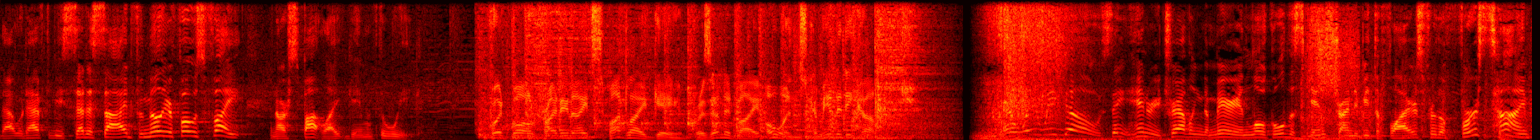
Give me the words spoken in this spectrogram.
that would have to be set aside. Familiar foes fight in our Spotlight Game of the Week. Football Friday Night Spotlight Game presented by Owens Community College. St. Henry traveling to Marion Local. The Skins trying to beat the Flyers for the first time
